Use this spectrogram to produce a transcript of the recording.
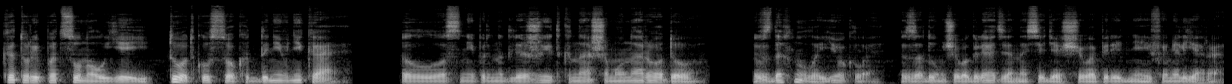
который подсунул ей тот кусок дневника? Лос не принадлежит к нашему народу. Вздохнула Йокла, задумчиво глядя на сидящего перед ней фамильяра.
